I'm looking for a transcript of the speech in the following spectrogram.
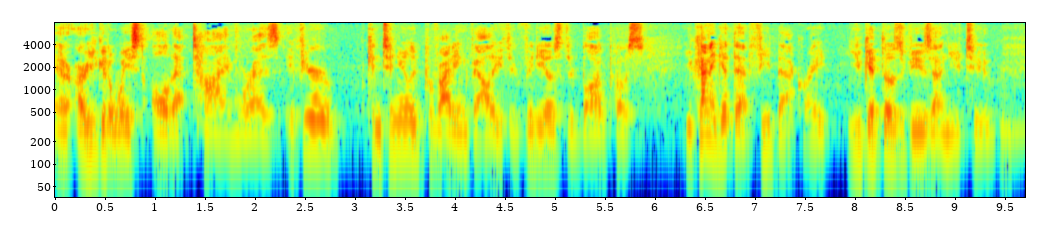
are are you going to waste all that time? Whereas if you're continually providing value through videos through blog posts you kind of get that feedback right? You get those views on youtube. Mm-hmm.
